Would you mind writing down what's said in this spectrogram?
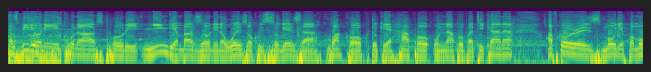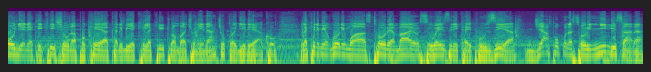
Mwanahasbirioni, kuna stori nyingi ambazo nina uwezo wa kuzisogeza kwako kutokea hapo unapopatikana. Of course, moja kwa moja nihakikishe unapokea karibia kila kitu ambacho ninacho kwa ajili yako, lakini miongoni mwa stori ambayo siwezi nikaipuuzia, japo kuna stori nyingi sana,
